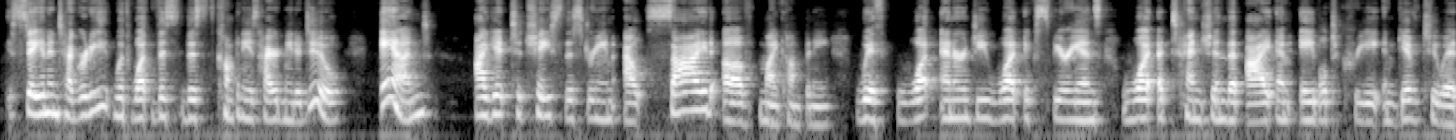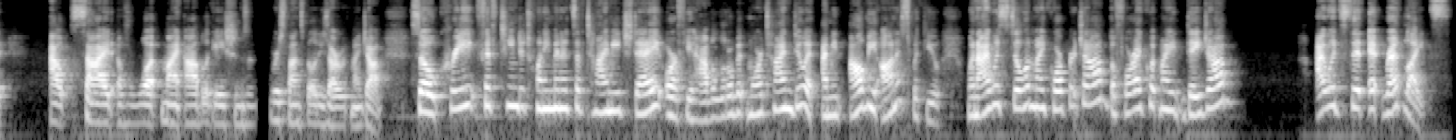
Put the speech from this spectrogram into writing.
stay in integrity with what this this company has hired me to do and I get to chase this dream outside of my company with what energy, what experience, what attention that I am able to create and give to it outside of what my obligations and responsibilities are with my job. So create 15 to 20 minutes of time each day, or if you have a little bit more time, do it. I mean, I'll be honest with you. When I was still in my corporate job, before I quit my day job, I would sit at red lights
